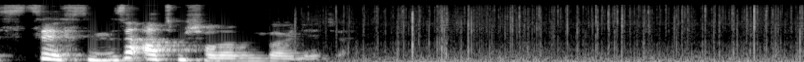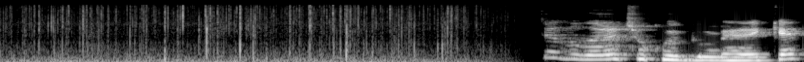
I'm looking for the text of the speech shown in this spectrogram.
stresimizi atmış olalım böylece. Cadılara çok uygun bir hareket.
